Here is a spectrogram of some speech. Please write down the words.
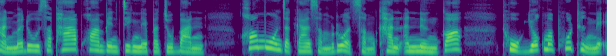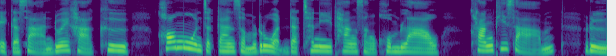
หันมาดูสภาพความเป็นจริงในปัจจุบัน ข้อมูลจากการสำรวจสำคัญอันหนึ่งก็ถูกยกมาพูดถึงในเอกสารด้วยค่ะ คือ ข้อมูลจากการสำรวจดัชนีทางสังคมลาว ครั้งที่ 3 หรือ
